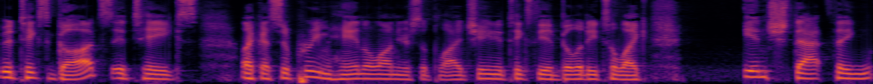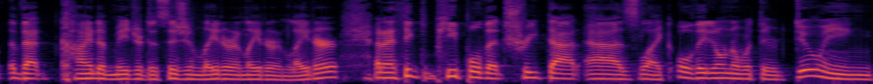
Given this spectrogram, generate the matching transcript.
it takes guts. It takes like a supreme handle on your supply chain. It takes the ability to like inch that thing that kind of major decision later and later and later. And I think the people that treat that as like, oh, they don't know what they're doing.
